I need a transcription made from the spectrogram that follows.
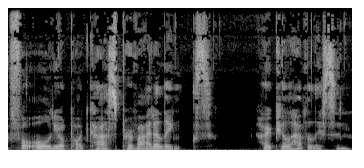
for all your podcast provider links. Hope you'll have a listen.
